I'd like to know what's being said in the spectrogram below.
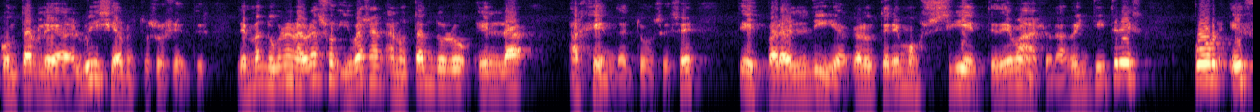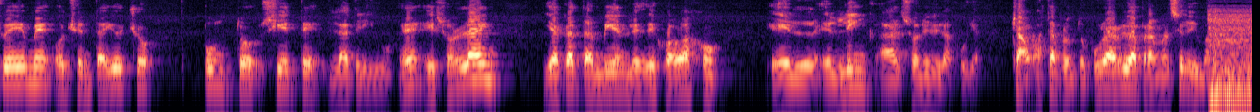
contarle a Luis y a nuestros oyentes. Les mando un gran abrazo y vayan anotándolo en la agenda entonces. ¿eh? Es para el día, acá lo tenemos 7 de mayo a las 23 por FM 88.7 La Tribu. ¿eh? Es online y acá también les dejo abajo el, el link al Sonido y la Furia. Chao, hasta pronto. Pulgar arriba para Marcelo y Marco.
